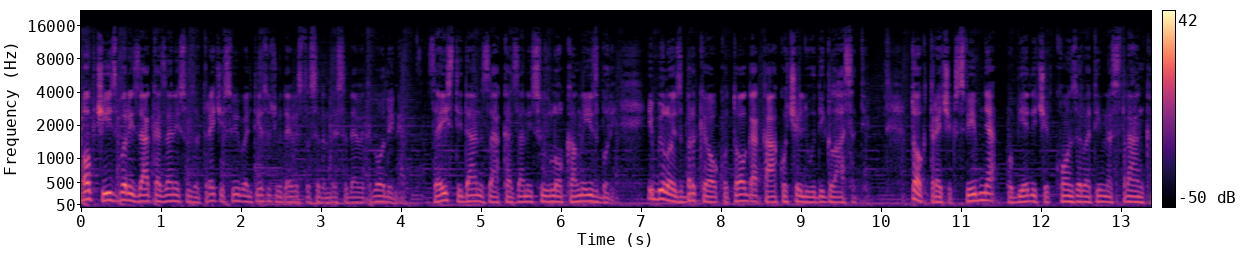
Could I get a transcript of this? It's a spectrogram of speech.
Opći izbori zakazani su za 3. svibanj 1979. godine. Za isti dan zakazani su i lokalni izbori i bilo je zbrke oko toga kako će ljudi glasati. Tog 3. svibnja pobjedit će konzervativna stranka.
